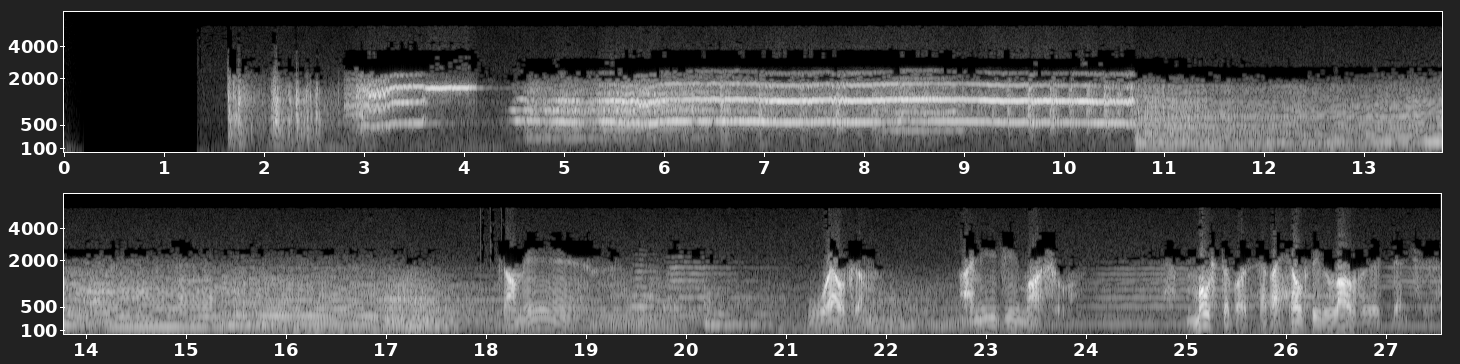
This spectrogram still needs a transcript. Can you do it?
A healthy love of adventure.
